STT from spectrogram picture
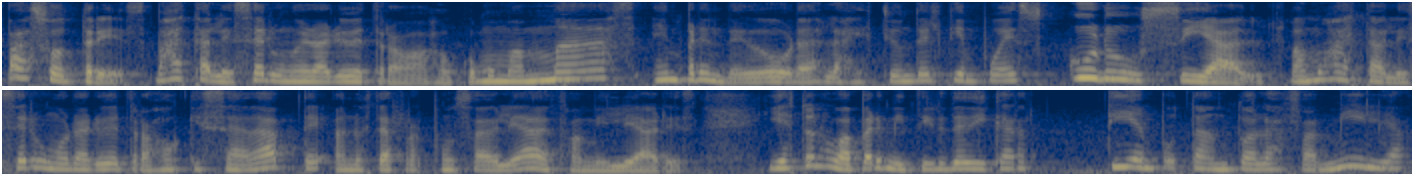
Paso 3. Vas a establecer un horario de trabajo. Como mamás emprendedoras, la gestión del tiempo es crucial. Vamos a establecer un horario de trabajo que se adapte a nuestras responsabilidades familiares. Y esto nos va a permitir dedicar tiempo tanto a la familia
